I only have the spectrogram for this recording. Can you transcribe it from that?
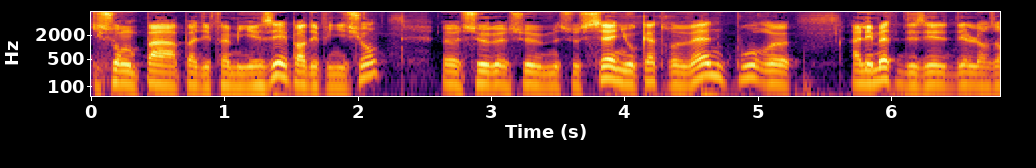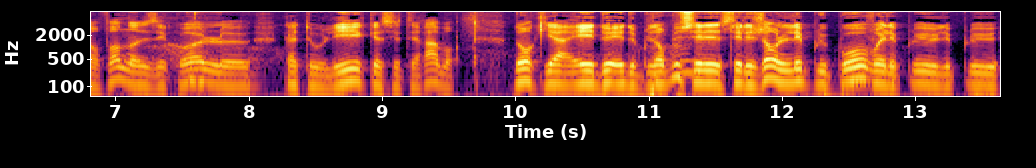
qui sont pas, des familles aisées par définition, se, se, se, saignent aux quatre veines pour euh, aller mettre des, leurs enfants dans des écoles euh, catholiques, etc. Bon, donc il y a et de, et de plus en plus c'est les, les, gens les plus pauvres et les plus les plus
